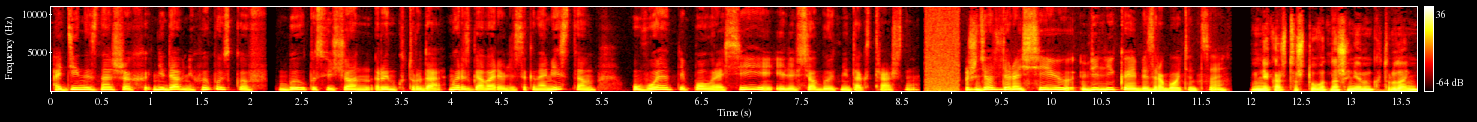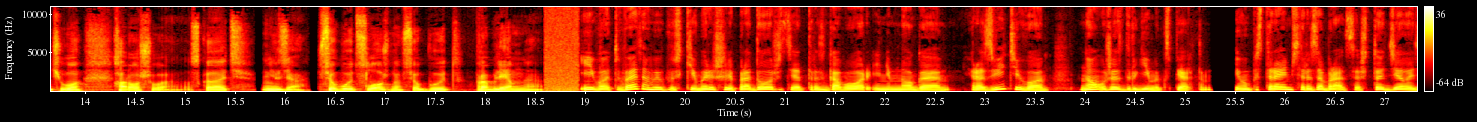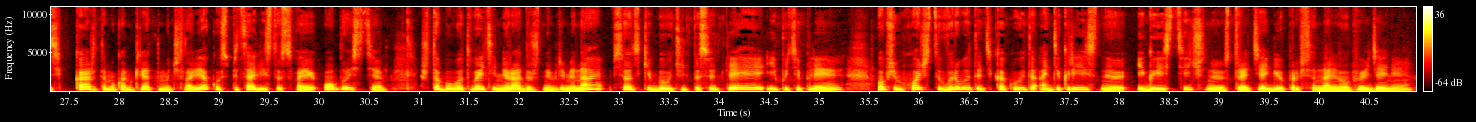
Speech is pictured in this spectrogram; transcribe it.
Один из наших недавних выпусков был посвящен рынку труда. Мы разговаривали с экономистом, уволят ли пол России или все будет не так страшно. Ждет ли Россию великая безработица? Мне кажется, что в отношении рынка труда ничего хорошего сказать нельзя. Все будет сложно, все будет проблемно. И вот в этом выпуске мы решили продолжить этот разговор и немного развить его, но уже с другим экспертом. И мы постараемся разобраться, что делать каждому конкретному человеку, специалисту в своей области, чтобы вот в эти нерадужные времена все таки было чуть посветлее и потеплее. В общем, хочется выработать какую-то антикризисную, эгоистичную стратегию профессионального поведения.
